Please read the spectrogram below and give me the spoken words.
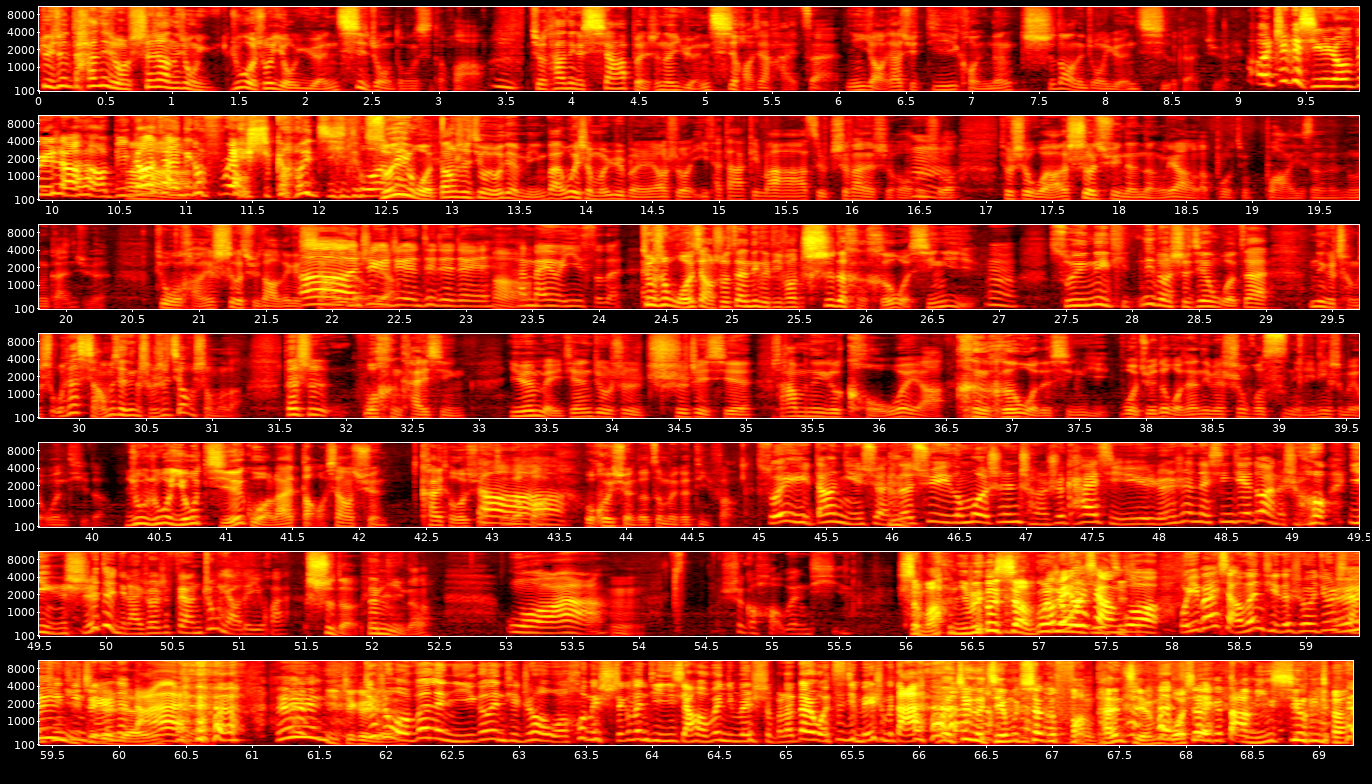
对，就它那种身上那种，如果说有元气这种东西的话，嗯，就它那个虾本身的元气好像还在，你咬下去第一口，你能吃到那种元气的感觉。哦，这个形容非常好，比刚才那个啊 fresh 高级多了。所以我当时就有点明白，为什么日本人要说伊塔达给妈，就吃饭的时候会说，嗯就是我要摄取你的能量了，不就不好意思那种感觉，就我好像摄取到那个虾的啊，能量。这个这个对对对，啊还蛮有意思的。就是我想说，在那个地方吃的很合我心意，嗯，所以那天那段时间我在那个城市，我现在想不起来那个城市叫什么了，但是我很开心，因为每天就是吃这些，他们那个口味啊，很合我的心意。我觉得我在那边生活四年一定是没有问题的。如如果由结果来导向选开头的选择的话啊，我会选择这么一个地方。所以当你选择去一个陌生城市，开启人生的新阶段的时候，饮食对你来说是非常重要的一环。是的，那你呢？我啊，嗯，是个好问题。什么？你没有想过这个问题？我没有。想过，我一般想问题的时候就是想哎听听别人人的答案。哎，你这个 就是人我问了你一个问题之后，我后面十个问题你想好问你问什么了，但是我自己没什么答案。那这个节目就像个 访谈节目，我像一个大明星的。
